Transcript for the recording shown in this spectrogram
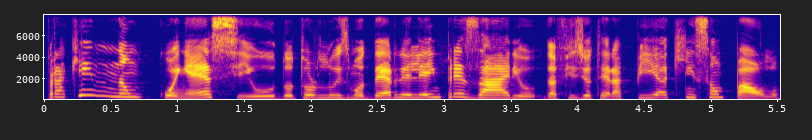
Para quem não conhece, o Dr. Luiz Moderno ele é empresário da fisioterapia aqui em São Paulo.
